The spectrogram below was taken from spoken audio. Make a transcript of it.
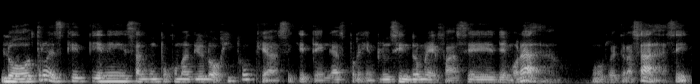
Lo otro es que tienes algo un poco más biológico que hace que tengas, por ejemplo, un síndrome de fase demorada o retrasada, ¿sí?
